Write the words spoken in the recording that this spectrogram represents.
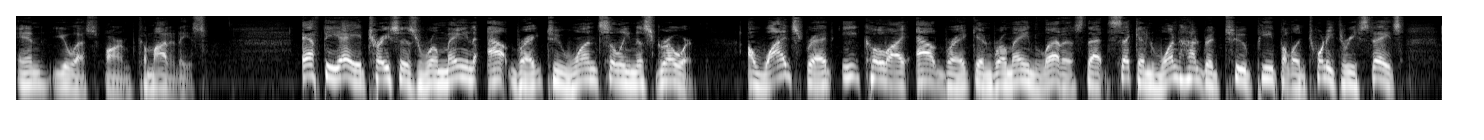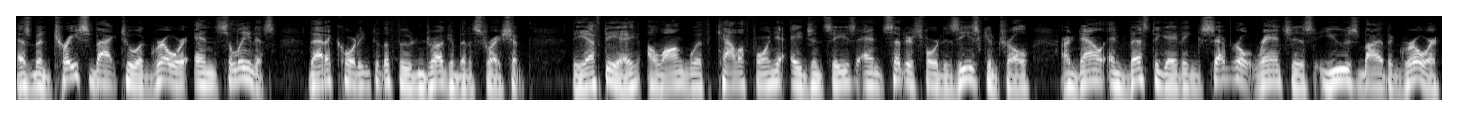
in U.S. farm commodities. FDA traces romaine outbreak to one Salinas grower. A widespread E. coli outbreak in romaine lettuce that sickened 102 people in 23 states has been traced back to a grower in Salinas. That according to the Food and Drug Administration. The FDA, along with California agencies and Centers for Disease Control, are now investigating several ranches used by the grower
